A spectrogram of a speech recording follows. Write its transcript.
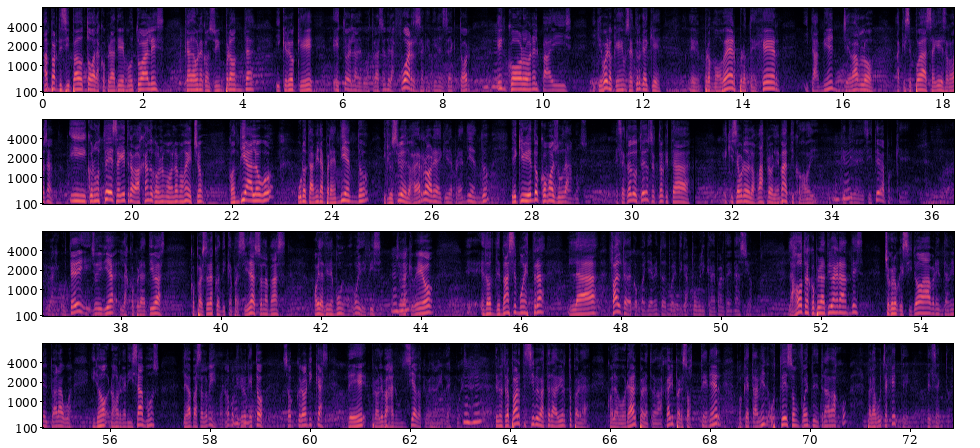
Han participado todas las cooperativas mutuales, cada una con su impronta, y creo que esto es la demostración de la fuerza que tiene el sector en Córdoba, en el país, y que bueno, que es un sector que hay que eh, promover, proteger y también llevarlo a que se pueda seguir desarrollando. Y con ustedes seguir trabajando como lo hemos, hecho, con diálogo, uno también aprendiendo, inclusive de los errores hay que ir aprendiendo, y hay que ir viendo cómo ayudamos. El sector de ustedes es un sector que está, es quizá uno de los más problemáticos hoy que tiene el sistema, porque ustedes, yo diría, las cooperativas con personas con discapacidad son las más, hoy las tienen muy, muy, difícil. Yo las que veo eh, es donde más se muestra la falta de acompañamiento de políticas públicas de parte de Nación. Las otras cooperativas grandes, yo creo que si no abren también el paraguas y no nos organizamos, les va a pasar lo mismo, ¿no? Porque creo que esto son crónicas de problemas anunciados que van a venir después. De nuestra parte siempre va a estar abierto para colaborar, para trabajar y para sostener, porque también ustedes son fuentes de trabajo para mucha gente del sector.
